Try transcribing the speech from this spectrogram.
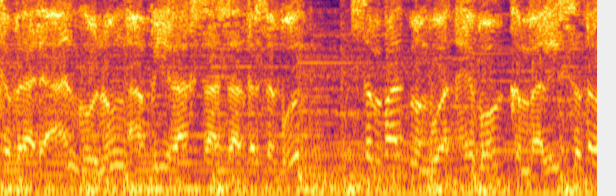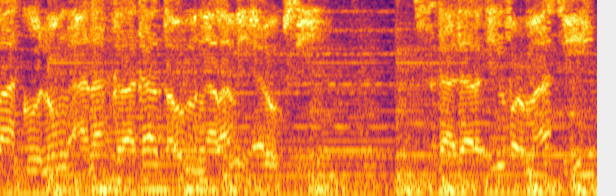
Keberadaan gunung api raksasa tersebut sempat membuat heboh kembali setelah gunung anak Krakatau mengalami erupsi. Sekadar informasi,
